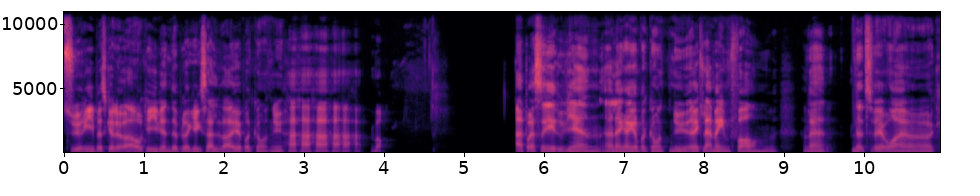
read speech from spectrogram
tu ris parce que là, ah, ok, ils viennent de plugger que ça le va, il y a pas de contenu. Ha ha ha ha ha. Bon. Après ça, ils reviennent, ah, la gag a pas de contenu, avec la même forme. Là, là, tu fais, ouais, euh, ok.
